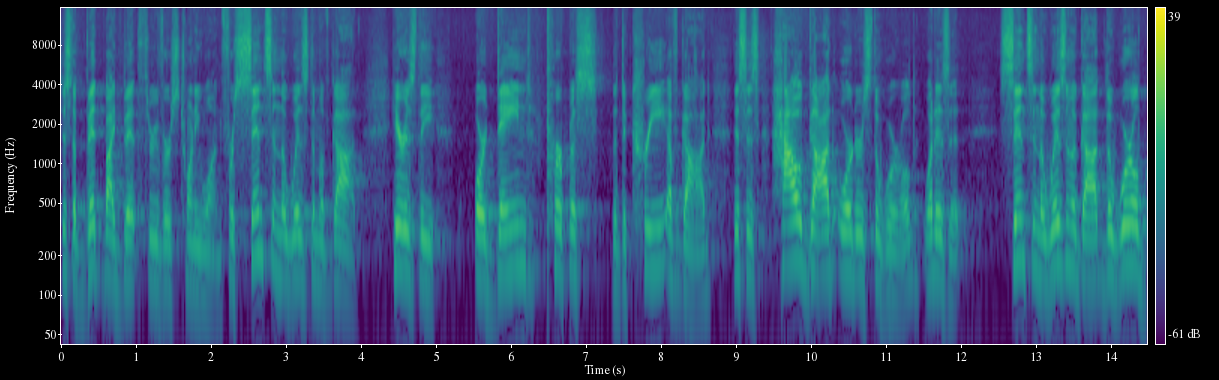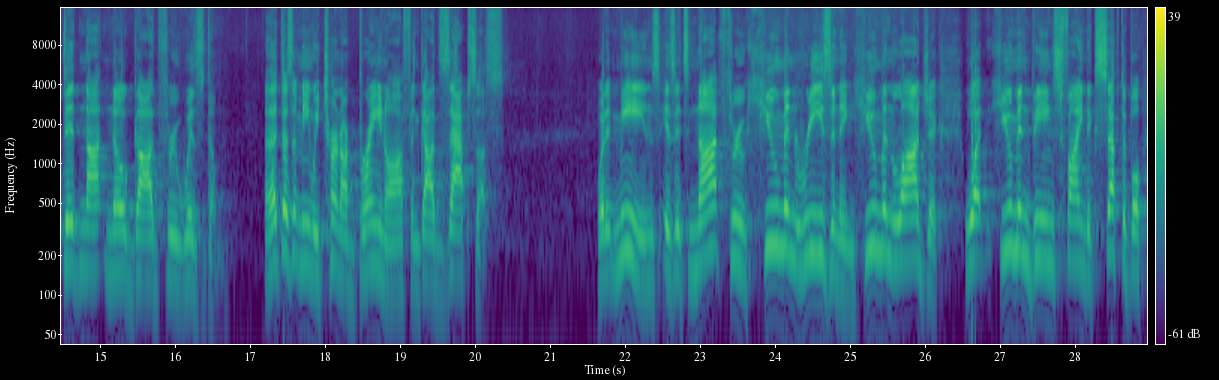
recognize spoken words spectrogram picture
just a bit by bit through verse 21. For since in the wisdom of God, here is the ordained purpose, the decree of God. This is how God orders the world. What is it? Since in the wisdom of God, the world did not know God through wisdom. Now, that doesn't mean we turn our brain off and God zaps us. What it means is it's not through human reasoning, human logic, what human beings find acceptable.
